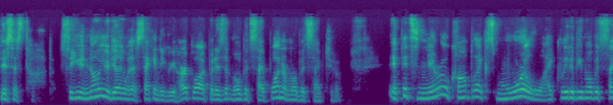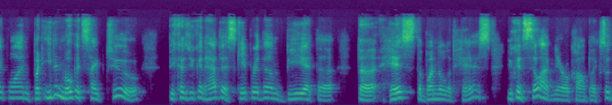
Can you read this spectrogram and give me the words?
This is top. So you know you're dealing with a second degree heart block, but is it Mobitz type 1 or Mobitz type 2? If it's narrow complex, more likely to be Mobitz type 1, but even Mobitz type 2, because you can have the escape rhythm be at the, the His, the bundle of His, you can still have narrow complex. So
